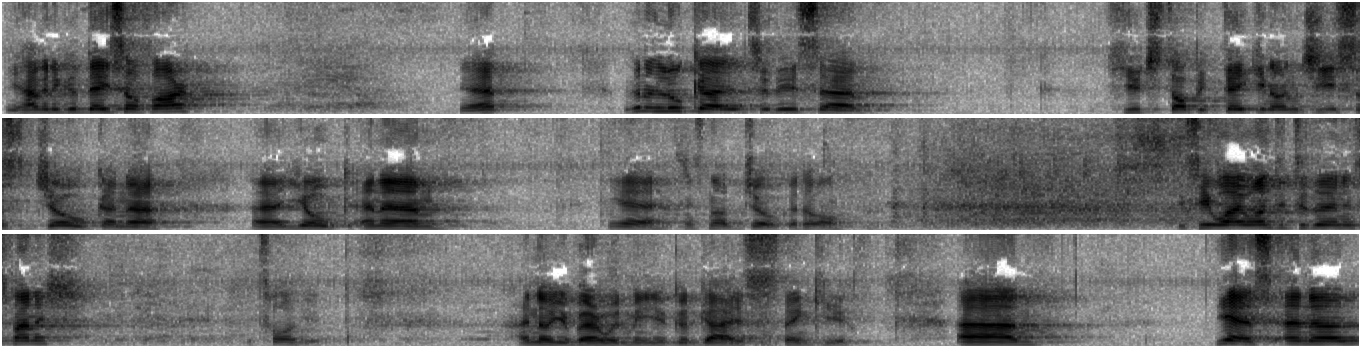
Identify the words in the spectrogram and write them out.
You having a good day so far? Yeah. We're going to look uh, into this um, huge topic, taking on Jesus' joke and uh, uh, yoke. And um, yeah, it's not joke at all. You see why I wanted to do it in Spanish? I told you. I know you bear with me. You're good guys. Thank you. Um, yes, and uh,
